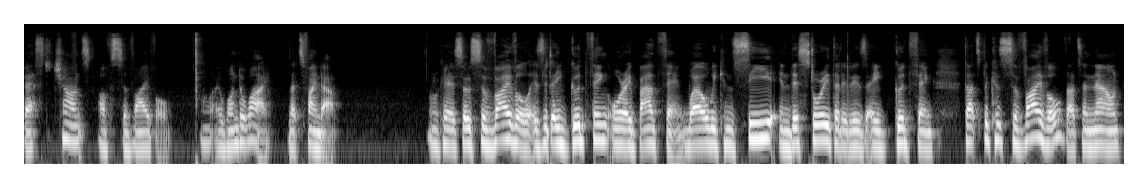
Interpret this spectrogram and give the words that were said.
best chance of survival. Oh, I wonder why. Let's find out. Okay, so survival, is it a good thing or a bad thing? Well, we can see in this story that it is a good thing. That's because survival, that's a noun,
